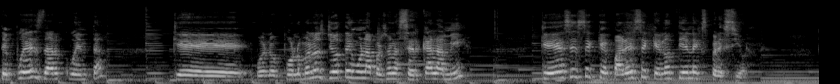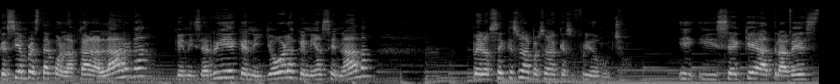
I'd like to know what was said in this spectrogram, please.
te puedes dar cuenta que, bueno, por lo menos yo tengo una persona cercana a mí, que es ese que parece que no tiene expresión, que siempre está con la cara larga, que ni se ríe, que ni llora, que ni hace nada, pero sé que es una persona que ha sufrido mucho. Y, sé que a través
